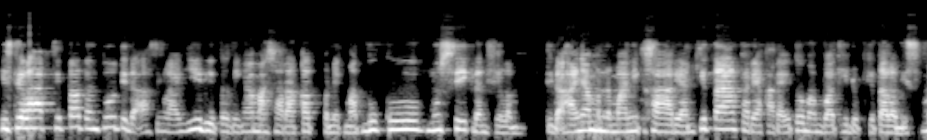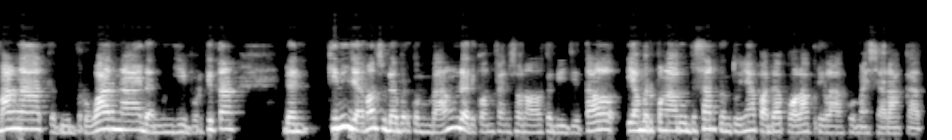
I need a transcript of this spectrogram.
Istilah hak cipta tentu tidak asing lagi di telinga masyarakat penikmat buku, musik, dan film tidak hanya menemani keseharian kita, karya-karya itu membuat hidup kita lebih semangat, lebih berwarna, dan menghibur kita. Dan kini zaman sudah berkembang dari konvensional ke digital yang berpengaruh besar tentunya pada pola perilaku masyarakat.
